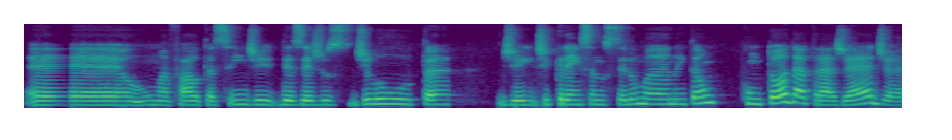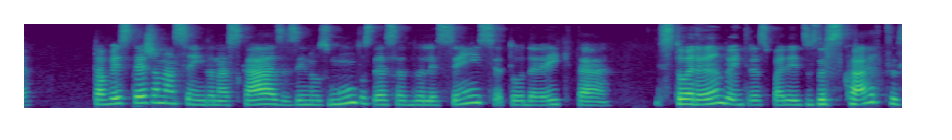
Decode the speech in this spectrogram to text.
é, uma falta assim de desejos de luta, de, de crença no ser humano. Então, com toda a tragédia, talvez esteja nascendo nas casas e nos mundos dessa adolescência toda aí que está estourando entre as paredes dos quartos,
